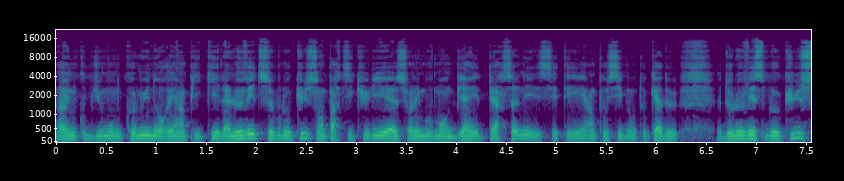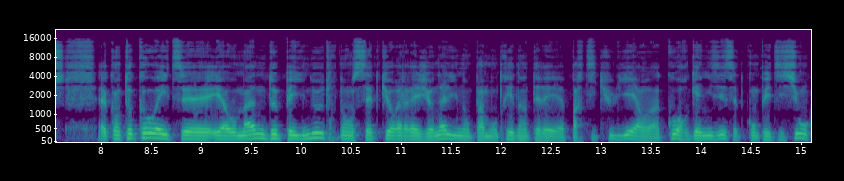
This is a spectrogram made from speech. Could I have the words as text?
Une Coupe du Monde commune aurait impliqué la levée de ce blocus, en particulier sur les mouvements de biens et de personnes, et c'était impossible en tout cas de, lever ce blocus. Quant au Koweït et à Oman, deux pays neutres dans cette querelle régionale, ils n'ont pas montré d'intérêt particulier à co-organiser cette compétition.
